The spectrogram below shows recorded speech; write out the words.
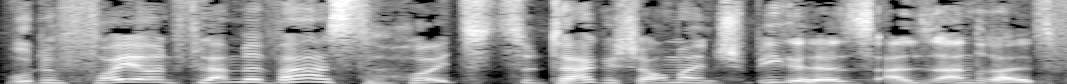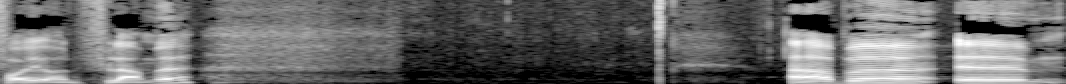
wo du Feuer und Flamme warst. Heutzutage, schau mal in den Spiegel, das ist alles andere als Feuer und Flamme. Aber ähm,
